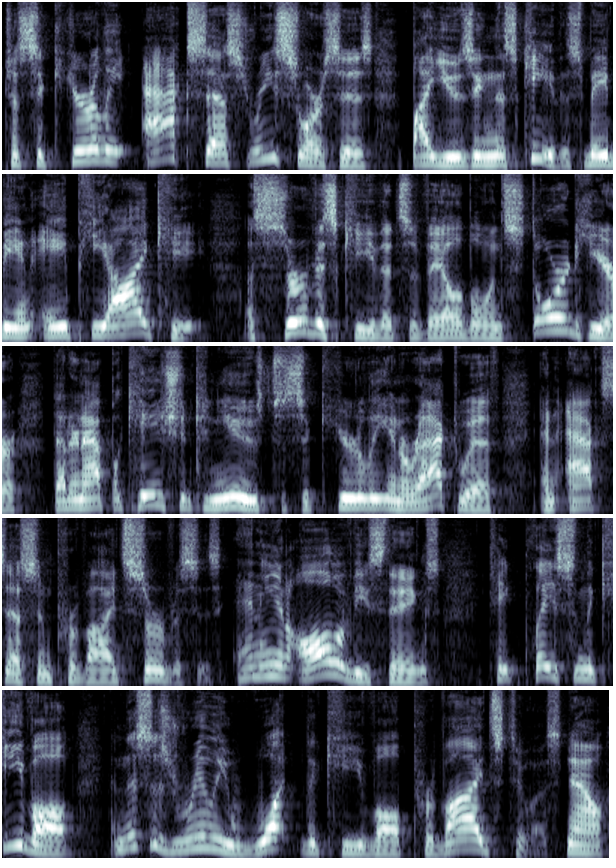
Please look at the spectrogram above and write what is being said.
to securely access resources by using this key. This may be an API key, a service key that's available and stored here that an application can use to securely interact with and access and provide services. Any and all of these things take place in the Key Vault, and this is really what the Key Vault provides to us. Now,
